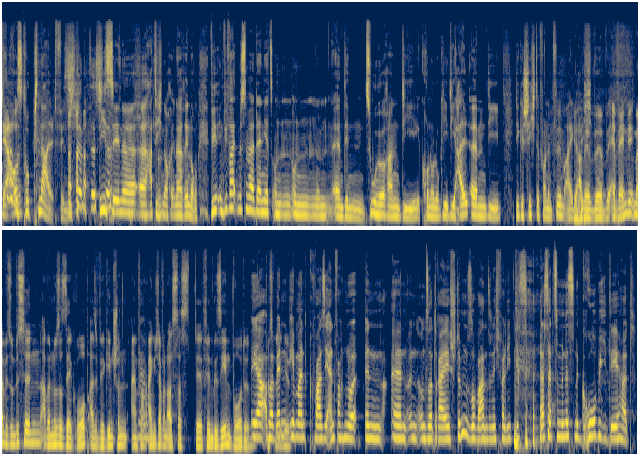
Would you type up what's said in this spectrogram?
der Ausdruck knallt, finde ich. Stimmt, das Die stimmt. Szene äh, hatte ich noch in Erinnerung. Wie, inwieweit müssen wir denn jetzt un, un, ähm, den Zuhörern die Chronologie, die, ähm, die, die Geschichte von dem Film eigentlich? Ja, wir, wir, wir erwähnen die immer so ein bisschen, aber nur so sehr grob. Also wir gehen schon einfach Ja. eigentlich davon aus, dass der Film gesehen wurde. Ja, aber wenn jemand quasi einfach nur in, in, in unsere drei Stimmen so wahnsinnig verliebt ist, dass er zumindest eine grobe Idee hat,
